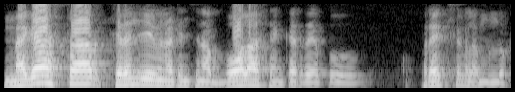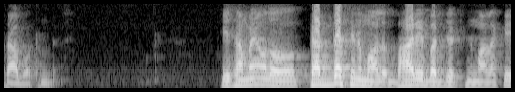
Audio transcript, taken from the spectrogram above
మెగాస్టార్ చిరంజీవి నటించిన బోలా శంకర్ రేపు ప్రేక్షకుల ముందుకు రాబోతుంది. ఈ సమయంలో పెద్ద సినిమాలు భారీ బడ్జెట్ సినిమాలకి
